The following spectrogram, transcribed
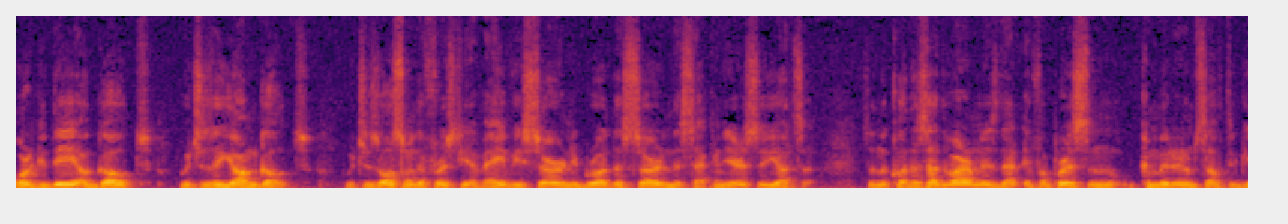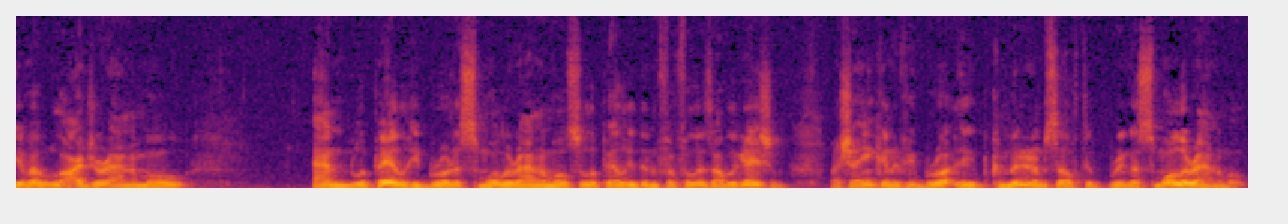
Or Gdi, a goat, which is a young goat, which is also in the first year. Vehevi Sir, and he brought the Sir in the second year, so Yotza. So the Kudas Advarim is that if a person committed himself to give a larger animal, and Lepel he brought a smaller animal, so Lepel he didn't fulfill his obligation. Masha'inkin, if he brought he committed himself to bring a smaller animal,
